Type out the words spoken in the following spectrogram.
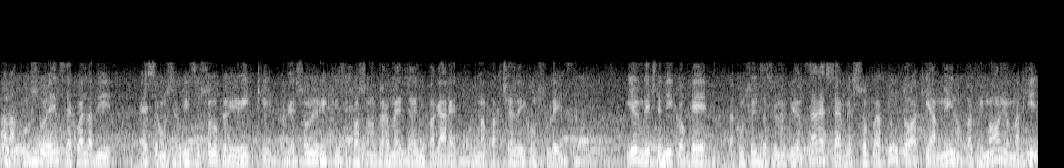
alla consulenza è quella di essere un servizio solo per i ricchi, perché solo i ricchi si possono permettere di pagare una parcella di consulenza. Io invece dico che la consulenza finanziaria serve soprattutto a chi ha meno patrimonio ma chi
